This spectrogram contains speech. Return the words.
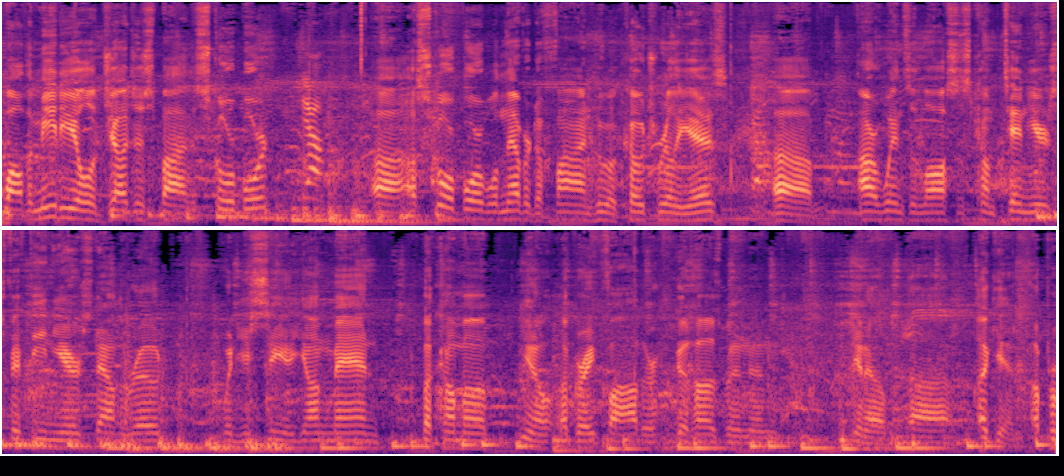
while the media will judge us by the scoreboard, yeah. uh, a scoreboard will never define who a coach really is. Uh, our wins and losses come 10 years, 15 years down the road when you see a young man become a you know a great father, a good husband, and you know, uh, again, a pr-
